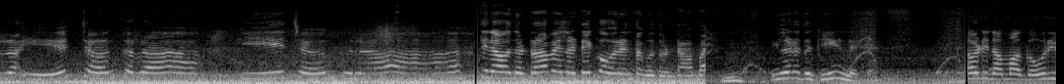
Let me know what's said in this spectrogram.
ಚಂಕರ ಏ ಚಂಕರ ಏ ಚಂಕರ. ಇವತ್ತಿನ ಒಂದು ಟ್ರಾವೆಲ್ ಟೇಕ್ ಓವರ್ ಅಂತ ಗೊತ್ತುಂಟಾ? ಇಲ್ಲಡದು ಕೀಣ್ಣೈತೆ ನೋಡಿ ನಮ್ಮ ಗೌರಿ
